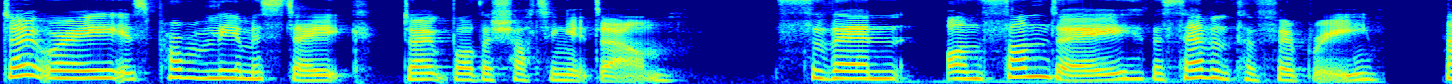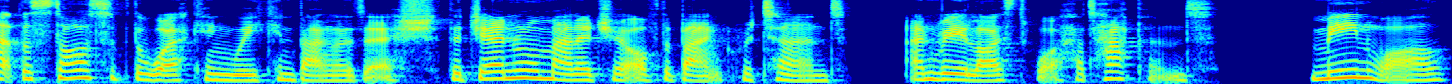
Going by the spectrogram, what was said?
Don't worry, it's probably a mistake. Don't bother shutting it down. So then on Sunday, the 7th of February, at the start of the working week in Bangladesh, the general manager of the bank returned and realised what had happened. Meanwhile,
